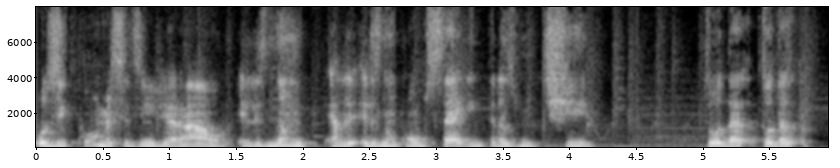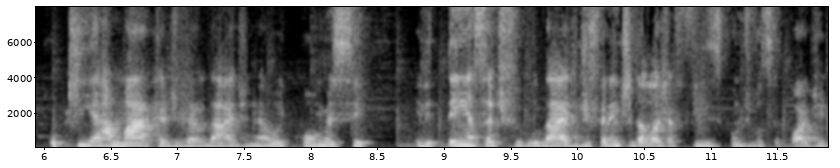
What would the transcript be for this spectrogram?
os e-commerces em geral, eles não, eles não conseguem transmitir toda, toda o que é a marca de verdade, né? O e-commerce ele tem essa dificuldade, diferente da loja física, onde você pode,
